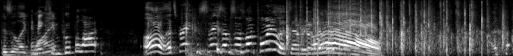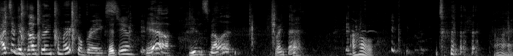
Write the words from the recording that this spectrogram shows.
Is it like It wine? makes you poop a lot. Oh, that's great, because today's episode is about toilets, everybody. Wow. I, I took a dump during commercial breaks. Did you? Yeah. You didn't smell it? Right there. Oh. All right.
